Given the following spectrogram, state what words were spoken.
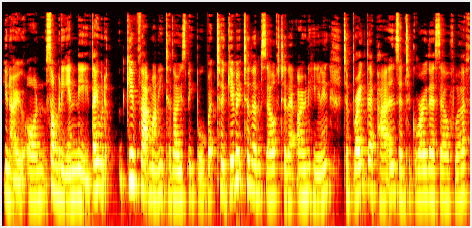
you know, on somebody in need. They would give that money to those people, but to give it to themselves, to their own healing, to break their patterns and to grow their self worth,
